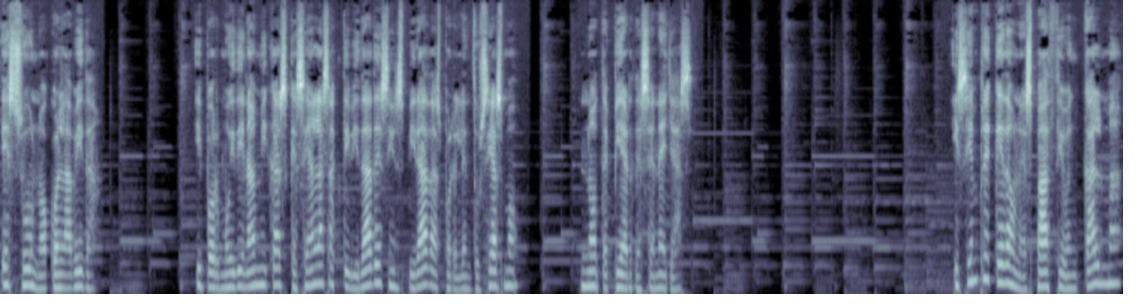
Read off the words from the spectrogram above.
Es uno con la vida. Y por muy dinámicas que sean las actividades inspiradas por el entusiasmo, no te pierdes en ellas. Y siempre queda un espacio en calma,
